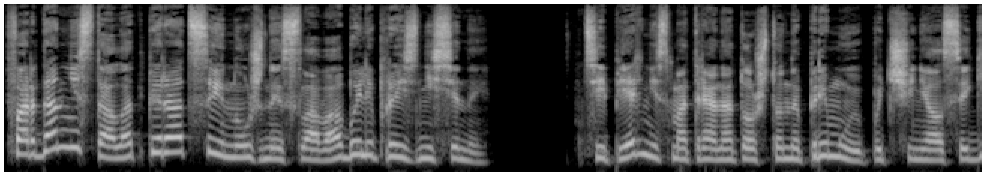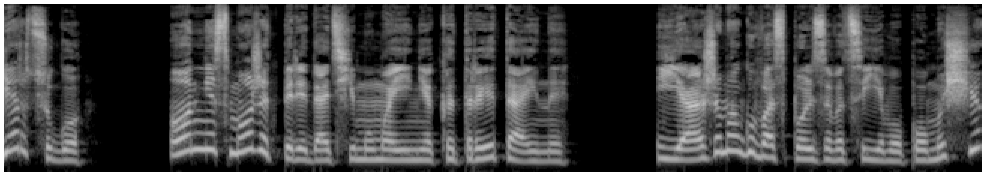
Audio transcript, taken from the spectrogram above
Фардан не стал отпираться, и нужные слова были произнесены. Теперь, несмотря на то, что напрямую подчинялся герцогу, он не сможет передать ему мои некоторые тайны. Я же могу воспользоваться его помощью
